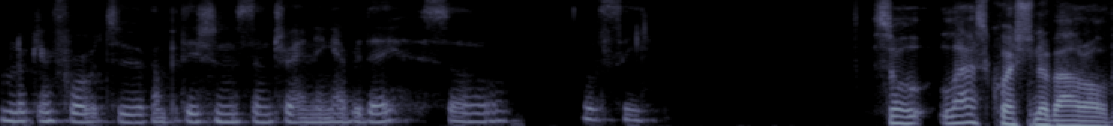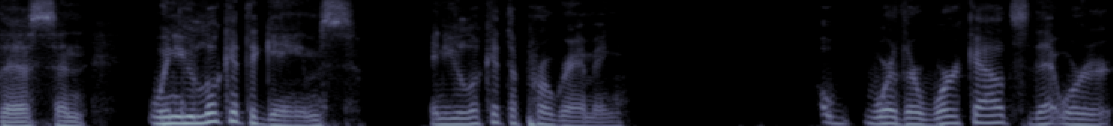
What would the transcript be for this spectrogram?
I'm looking forward to competitions and training every day. So we'll see. So, last question about all this. And when you look at the games and you look at the programming, uh, were there workouts that were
